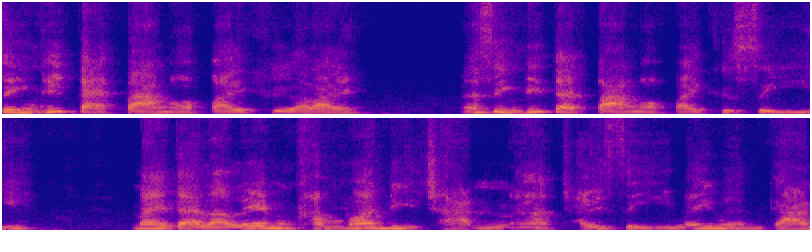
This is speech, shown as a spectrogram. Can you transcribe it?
สิ่งที่แตกต่างออกไปคืออะไรนะสิ่งที่แตกต่างออกไปคือสี ในแต่ละเล่มคำว่าดิฉันอาจใช้สีไม่เหมือนกัน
